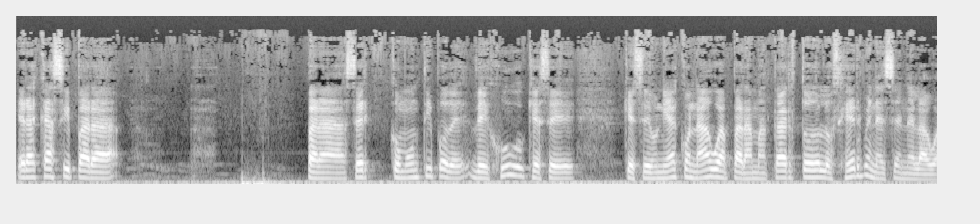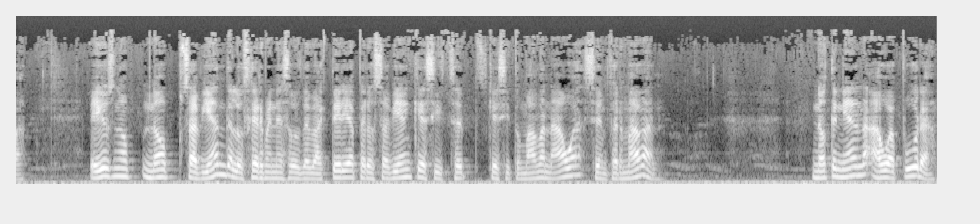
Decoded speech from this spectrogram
era casi para, para hacer como un tipo de, de jugo que se, que se unía con agua para matar todos los gérmenes en el agua. Ellos no, no sabían de los gérmenes o de bacteria, pero sabían que si, que si tomaban agua se enfermaban. No tenían agua pura,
